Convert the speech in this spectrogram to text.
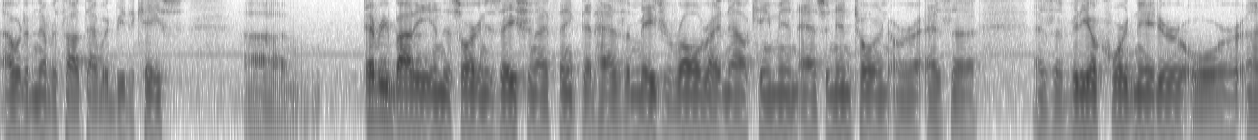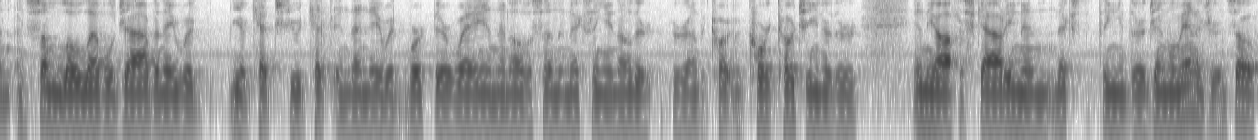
I would have never thought that would be the case. Um, Everybody in this organization, I think, that has a major role right now came in as an intern or as a, as a video coordinator or on, on some low-level job, and they would, you know, catch, you would catch, and then they would work their way, and then all of a sudden, the next thing you know, they're, they're around the co- court coaching, or they're in the office scouting, and next thing, they're a general manager. And so,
